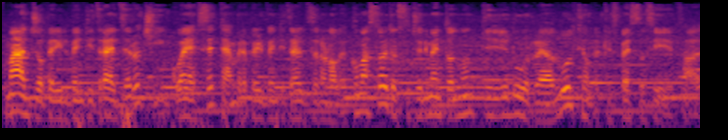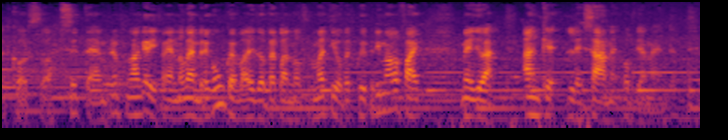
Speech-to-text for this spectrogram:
maggio per il 23.05 e settembre per il 23.09. Come al solito il suggerimento non ti ridurre all'ultimo perché spesso si fa il corso a settembre, magari fai a novembre, comunque è valido per l'anno formativo, per cui prima lo fai, meglio è anche l'esame ovviamente.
